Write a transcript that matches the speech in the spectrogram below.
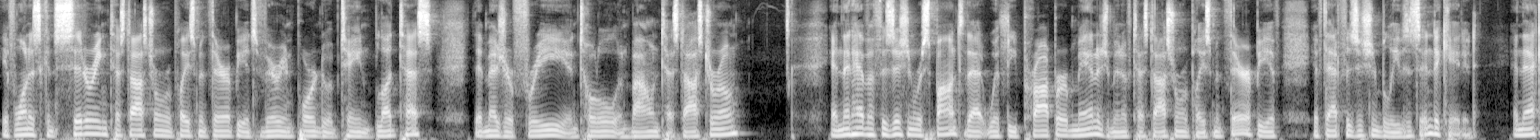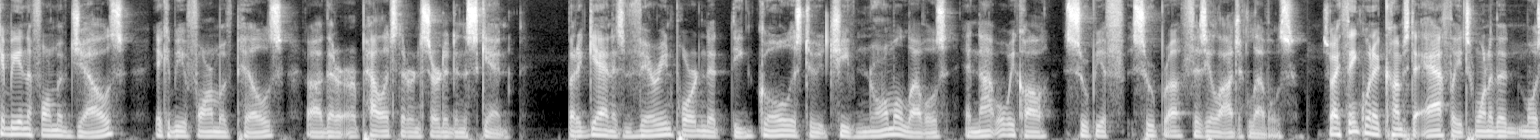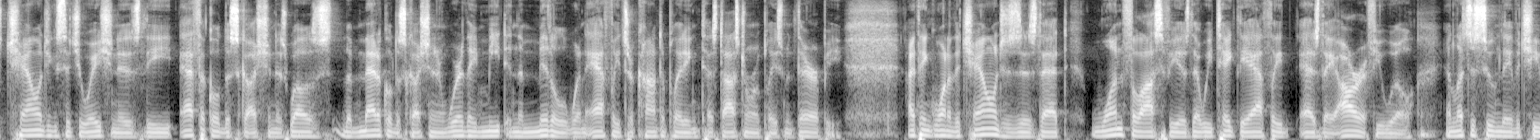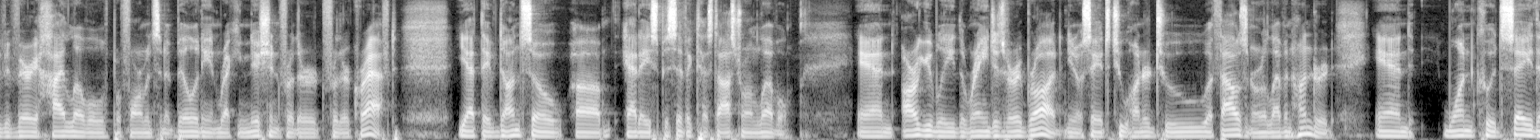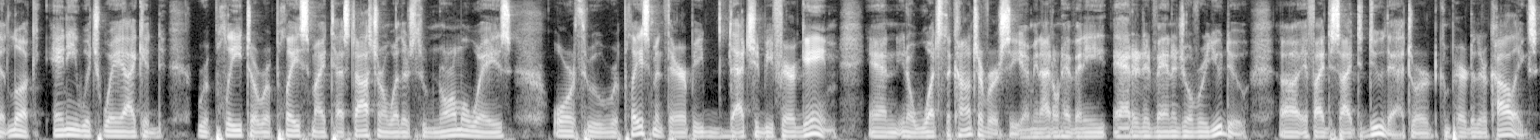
If one is considering testosterone replacement therapy, it's very important to obtain blood tests that measure free and total and bound testosterone. And then have a physician respond to that with the proper management of testosterone replacement therapy if, if that physician believes it's indicated. And that can be in the form of gels, it could be a form of pills uh, that are, pellets that are inserted in the skin. But again, it's very important that the goal is to achieve normal levels and not what we call supra physiologic levels. So I think when it comes to athletes, one of the most challenging situation is the ethical discussion as well as the medical discussion and where they meet in the middle when athletes are contemplating testosterone replacement therapy. I think one of the challenges is that one philosophy is that we take the athlete as they are, if you will, and let's assume they've achieved a very high level of performance and ability and recognition for their for their craft. Yet they've done so uh, at a specific testosterone level and arguably the range is very broad. You know say it's 200 to 1000 or 1100 and one could say that look any which way i could replete or replace my testosterone whether it's through normal ways or through replacement therapy that should be fair game. And you know what's the controversy? I mean i don't have any added advantage over you do uh, if i decide to do that or compared to their colleagues.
